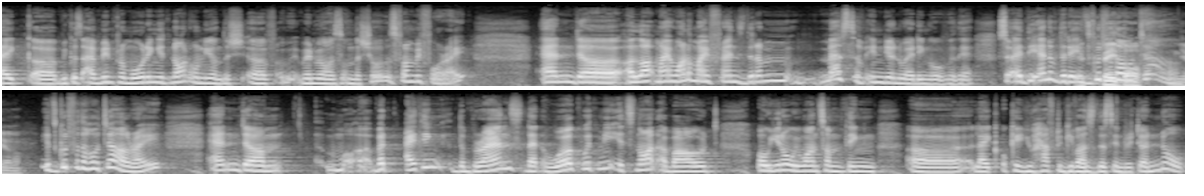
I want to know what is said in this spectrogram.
like uh, because I've been promoting it not only on the sh- uh, when we was on the show, it was from before, right? and uh, a lot my one of my friends did a m- massive indian wedding over there so at the end of the day it's, It's good for the off, hotel yeah. it's good for the hotel right and um, but i think the brands that work with me it's not about oh you know we want something uh, like okay you have to give us this in return. No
